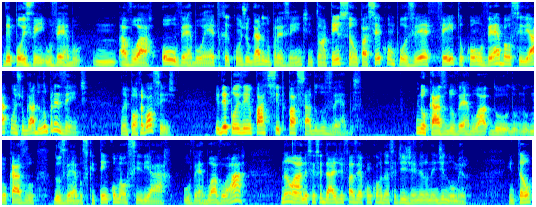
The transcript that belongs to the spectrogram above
depois vem o verbo avoir ou o verbo être conjugado no presente. Então, atenção, passé composé é feito com o verbo auxiliar conjugado no presente. Não importa qual seja. E depois vem o particípio passado dos verbos. No caso do verbo do, do, no caso dos verbos que tem como auxiliar o verbo avoir, não há necessidade de fazer a concordância de gênero nem de número. Então,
